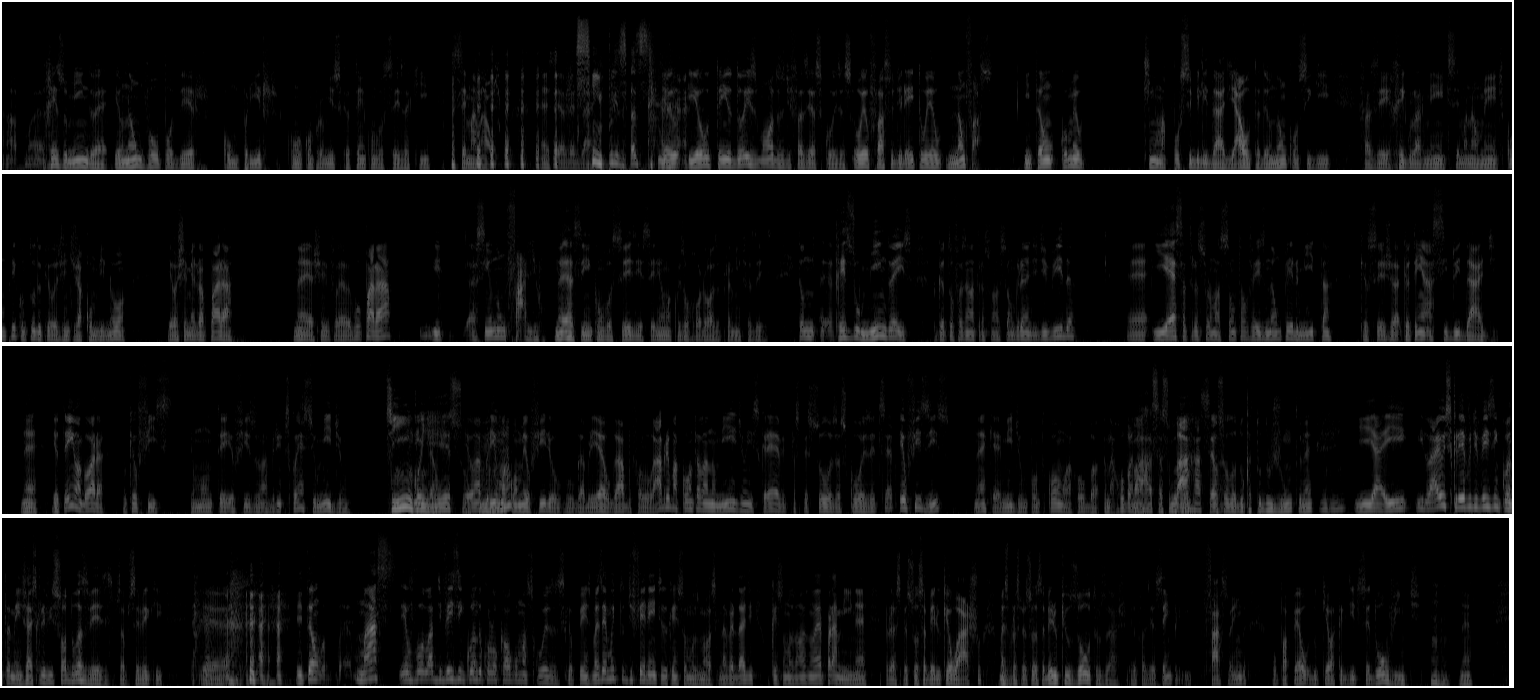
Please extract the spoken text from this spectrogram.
Ah, resumindo, é, eu não vou poder cumprir com o compromisso que eu tenho com vocês aqui semanal. Essa é a verdade. Simples assim. Eu, eu tenho dois modos de fazer as coisas. Ou eu faço direito ou eu não faço. Então, como eu tinha uma possibilidade alta de eu não conseguir fazer regularmente, semanalmente, cumprir com tudo que a gente já combinou, eu achei melhor parar. Né? Eu achei, falei, eu vou parar e assim eu não falho, né? Assim com vocês e seria uma coisa horrorosa para mim fazer isso. Então, é, resumindo é isso, porque eu estou fazendo uma transformação grande de vida é, e essa transformação talvez não permita que eu seja, que eu tenha assiduidade né? Eu tenho agora o que eu fiz. Eu montei, eu fiz, abri, você conhece o Medium? Sim, então, conheço. Eu abri uhum. uma com meu filho, o Gabriel, o Gabo falou: "Abre uma conta lá no Medium e escreve para as pessoas as coisas, etc". Eu fiz isso, né, que é medium.com arroba, arroba barra não, Celso Loduca. barra Celso Loduca tudo junto, né? Uhum. E aí, e lá eu escrevo de vez em quando também. Já escrevi só duas vezes, só para você ver que é... então, mas eu vou lá de vez em quando colocar algumas coisas que eu penso, mas é muito diferente do Quem Somos Nós, que na verdade o Quem Somos Nós não é para mim, né? Para as pessoas saberem o que eu acho, mas para as pessoas saberem o que os outros acham. Eu fazia sempre, e faço ainda, o papel do que eu acredito ser do ouvinte, uhum. né?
